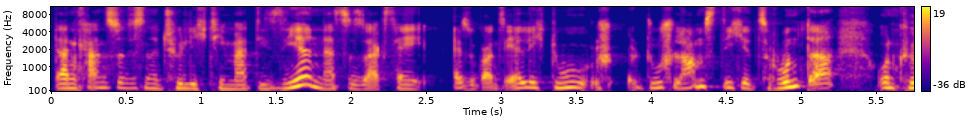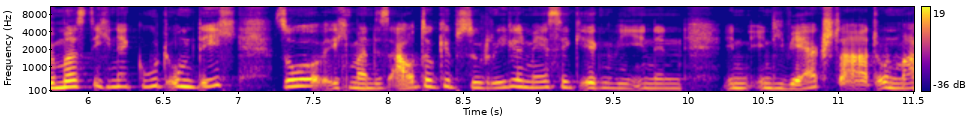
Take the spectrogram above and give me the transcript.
dann kannst du das natürlich thematisieren, dass du sagst, hey, also ganz ehrlich, du, du schlammst dich jetzt runter und kümmerst dich nicht gut um dich. So, ich meine, das Auto gibst du regelmäßig irgendwie in, den, in, in die Werkstatt und machst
